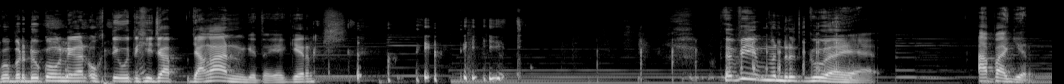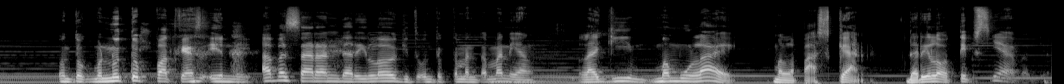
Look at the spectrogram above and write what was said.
Gue berdukung dengan ukti-ukti hijab. Jangan gitu ya Gir tapi menurut gua ya apa Gir untuk menutup podcast ini apa saran dari lo gitu untuk teman-teman yang lagi memulai melepaskan dari lo tipsnya apa Gir?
